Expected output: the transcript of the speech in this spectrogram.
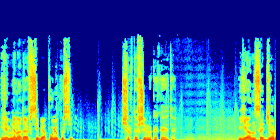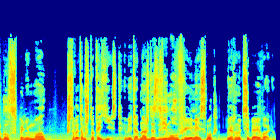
Или мне надо в себя пулю пустить? Чертовщина какая-то. Ян задергался, понимал, что в этом что-то есть, ведь однажды сдвинул время и смог вернуть себя и Валю.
